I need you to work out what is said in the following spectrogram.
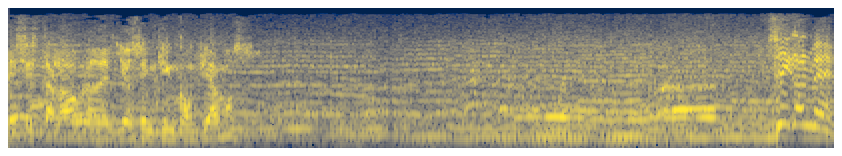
¿Es esta la obra del Dios en quien confiamos? ¡Síganme!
